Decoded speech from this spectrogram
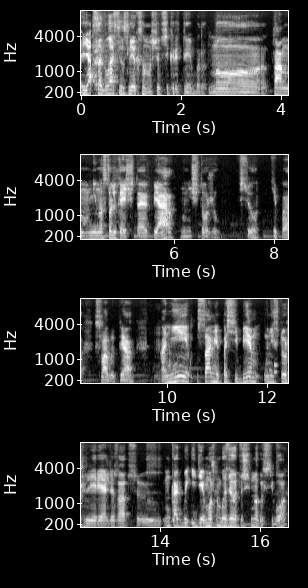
Я согласен с Лексом насчет Secret Neighbor, но там не настолько, я считаю, пиар уничтожил все. Типа, слабый пиар. Они сами по себе уничтожили реализацию, ну, как бы идеи. Можно было сделать очень много всего,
